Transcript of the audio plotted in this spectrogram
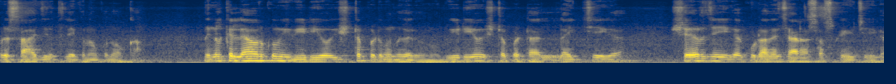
ഒരു സാഹചര്യത്തിലേക്ക് നമുക്ക് നോക്കാം. നിങ്ങൾക്കെല്ലാവർക്കും ഈ വീഡിയോ ഇഷ്ടപ്പെടുമെന്ന് കരുതുന്നു. വീഡിയോ ഇഷ്ടപ്പെട്ടാൽ ലൈക്ക് ചെയ്യുക ഷെയർ ചെയ്യുക കൂടാതെ ചാനൽ സബ്സ്ക്രൈബ് ചെയ്യുക.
